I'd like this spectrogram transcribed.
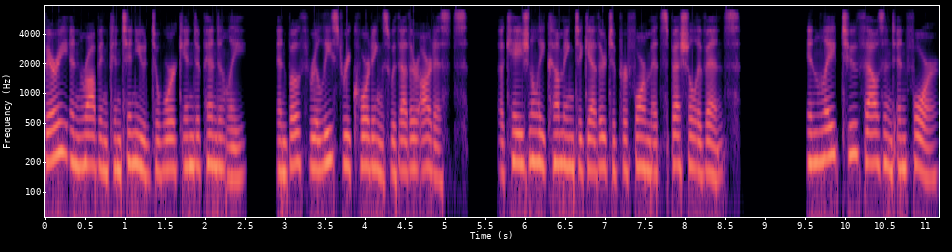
Barry and Robin continued to work independently, and both released recordings with other artists, occasionally coming together to perform at special events. In late 2004,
